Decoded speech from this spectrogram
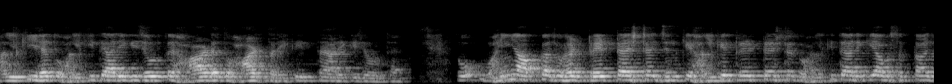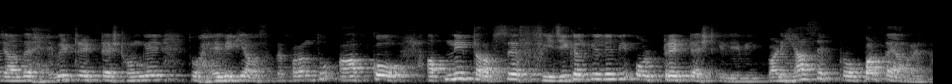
हल्की है तो हल्की तैयारी की ज़रूरत है। हार्ड है तो हार्ड तरीके, तैयारी की ज़रूरत है। तो वहीं आपका जो है ट्रेड टेस्ट है, जिनके हल्के ट्रेड टेस्ट है तो हल्की तैयारी की आवश्यकता है। ज़्यादा हैवी ट्रेड टेस्ट होंगे तो हैवी की आवश्यकता है। परंतु आपको अपनी तरफ़ से फ़िज़िकल के लिए भी और ट्रेड टेस्ट के लिए भी बढ़िया से प्रॉपर तैयार रहना।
